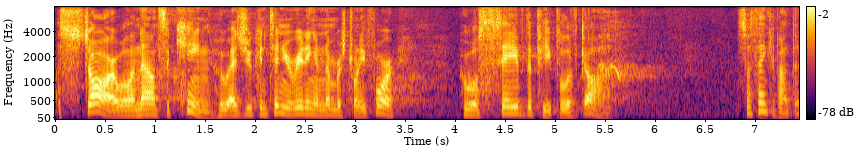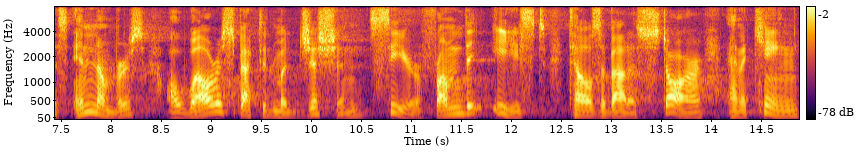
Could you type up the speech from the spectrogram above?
A star will announce a king who, as you continue reading in Numbers 24, who will save the people of God. So think about this. In Numbers, a well respected magician, seer from the east, tells about a star and a king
